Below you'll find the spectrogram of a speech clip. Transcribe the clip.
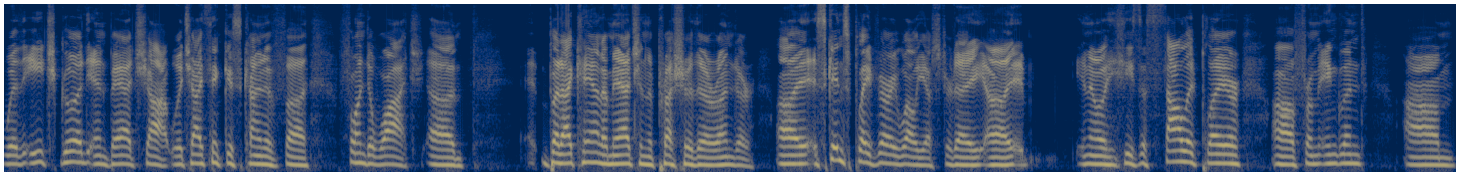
with each good and bad shot, which I think is kind of uh, fun to watch. Um, but I can't imagine the pressure they're under. Uh, Skinns played very well yesterday. Uh, you know, he's a solid player uh, from England. Um,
